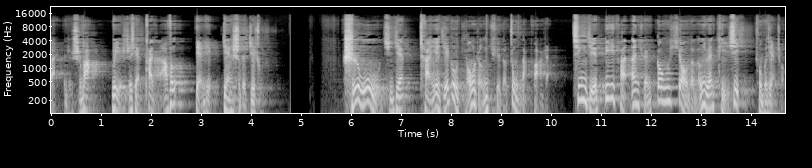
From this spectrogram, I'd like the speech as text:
百分之十八，为实现碳达峰奠定坚实的基础。“十五五”期间，产业结构调整取得重大发展，清洁低碳、安全、高效的能源体系初步建成，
